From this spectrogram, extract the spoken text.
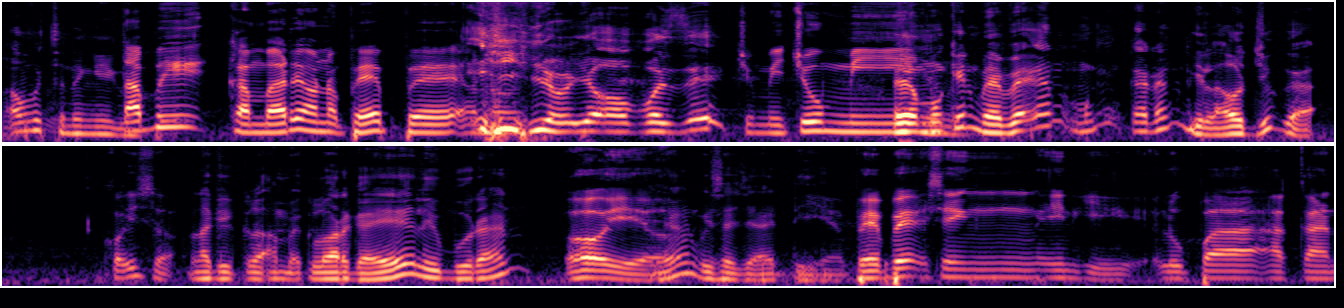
Apa jenenge? Tapi gambarnya ono bebek, Iya, ya apa sih? cumi-cumi. Ya mungkin bebek kan mungkin kadang di laut juga. Kok iso? Lagi ke ambek keluarga ya liburan, Oh ya iya. kan bisa jadi. Iya, bebek sing ini lupa akan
